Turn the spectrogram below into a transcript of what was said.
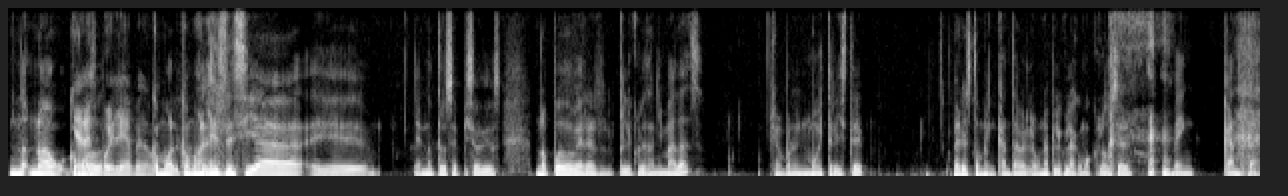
No, no, ya como, spoileé, pero... como, como les decía eh, en otros episodios, no puedo ver películas animadas que me ponen muy triste. Pero esto me encanta verlo. Una película como Closer me encanta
